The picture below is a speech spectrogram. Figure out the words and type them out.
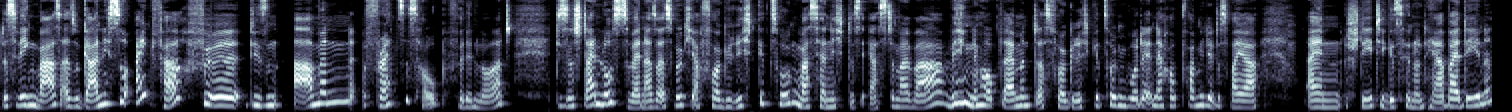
Deswegen war es also gar nicht so einfach für diesen armen Francis Hope, für den Lord, diesen Stein loszuwerden. Also er ist wirklich auch vor Gericht gezogen, was ja nicht das erste Mal war, wegen dem Hope Diamond, das vor Gericht gezogen wurde in der Hope-Familie. Das war ja ein stetiges Hin und Her bei denen,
